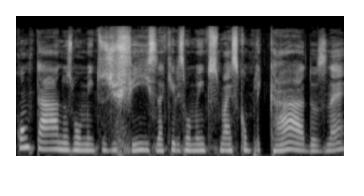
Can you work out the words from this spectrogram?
contar nos momentos difíceis, naqueles momentos mais complicados, né?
